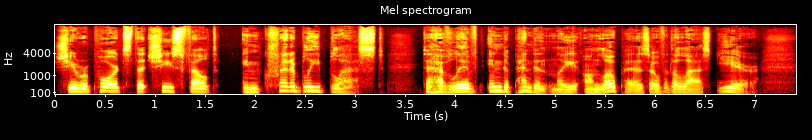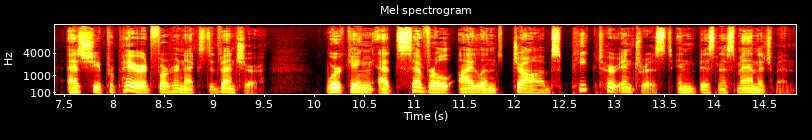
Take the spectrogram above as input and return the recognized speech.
She reports that she's felt incredibly blessed to have lived independently on Lopez over the last year, as she prepared for her next adventure. Working at several island jobs piqued her interest in business management.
